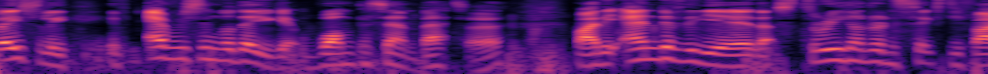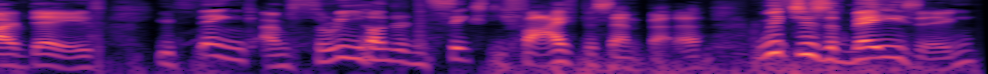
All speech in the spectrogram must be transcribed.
Basically if every single day you get 1% better by the end of the year that's 365 days you'd think i'm 365% better which is amazing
